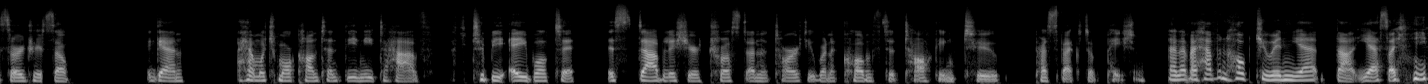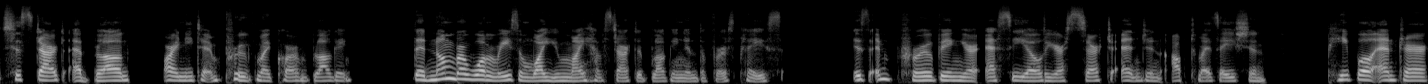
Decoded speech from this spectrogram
surgery. So again, how much more content do you need to have to be able to establish your trust and authority when it comes to talking to prospective patients? And if I haven't hooked you in yet that yes, I need to start a blog or I need to improve my current blogging, the number one reason why you might have started blogging in the first place is improving your SEO, your search engine optimization. People enter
